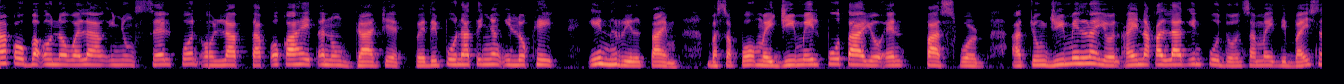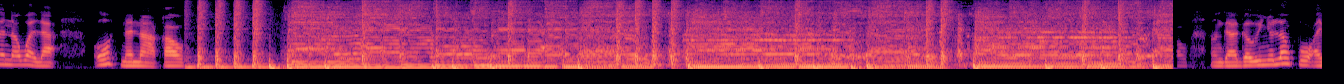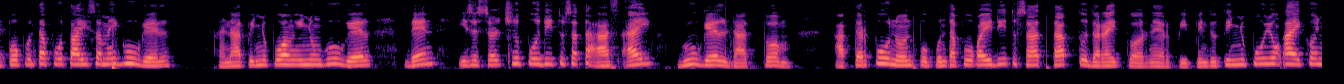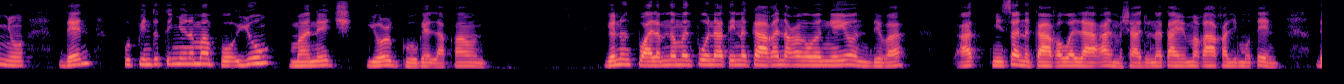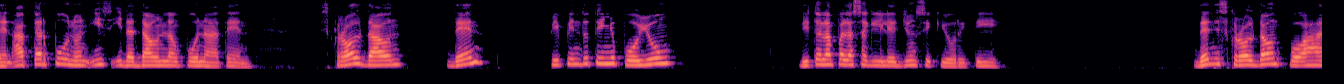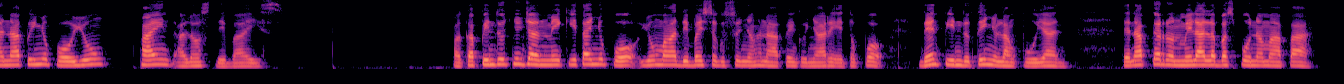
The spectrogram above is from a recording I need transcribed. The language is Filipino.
Nakaw ba o nawala ang inyong cellphone o laptop o kahit anong gadget, pwede po natin yang i-locate in real time. Basta po may Gmail po tayo and password. At yung Gmail na yon ay nakalagin po doon sa may device na nawala o nanakaw. Ang gagawin nyo lang po ay pupunta po tayo sa may Google, hanapin nyo po ang inyong Google, then isa-search nyo po dito sa taas ay google.com. After po nun, pupunta po kayo dito sa top to the right corner. Pipindutin nyo po yung icon nyo, then pupindutin nyo naman po yung manage your Google account. Ganun po, alam naman po natin nagkakanakawan ngayon, di ba? At minsan nagkakawalaan, masyado na tayo makakalimutin. Then after po nun is ida-down lang po natin. Scroll down, then pipindutin nyo po yung dito lang pala sa gilid yung security. Then scroll down po, hahanapin nyo po yung find a lost device. Pagka pindot nyo dyan, may kita nyo po yung mga device na gusto nyo hanapin. Kunyari, ito po. Then, pindutin nyo lang po yan. Then, after nun, may lalabas po na mapa.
